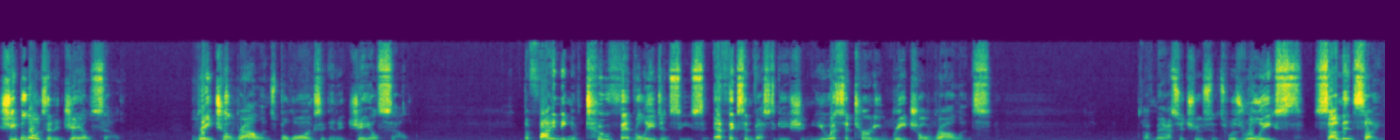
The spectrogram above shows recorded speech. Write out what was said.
She belongs in a jail cell. Rachel Rollins belongs in a jail cell. The finding of two federal agencies, ethics investigation, U.S. Attorney Rachel Rollins of Massachusetts, was released. Some insight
